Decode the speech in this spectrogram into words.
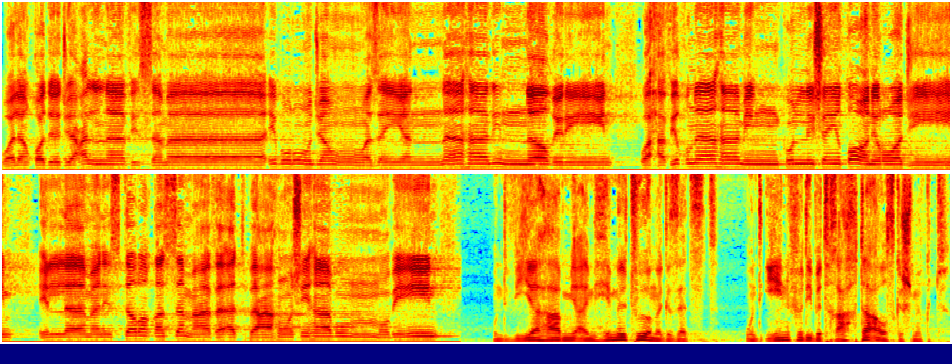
ولقد جعلنا في السماء بروجا وزيناها للناظرين وحفظناها من كل شيطان رجيم إلا من استرق السمع فأتبعه شهاب مبين Und wir haben ihr im Himmel Türme gesetzt und ihn für die Betrachter ausgeschmückt.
